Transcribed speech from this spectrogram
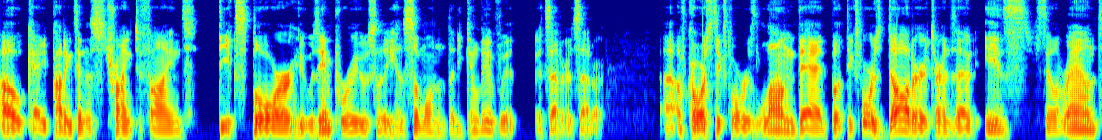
okay, Paddington is trying to find the explorer who was in Peru, so he has someone that he can live with, etc., etc. Uh, of course, the explorer is long dead, but the explorer's daughter, it turns out, is still around.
